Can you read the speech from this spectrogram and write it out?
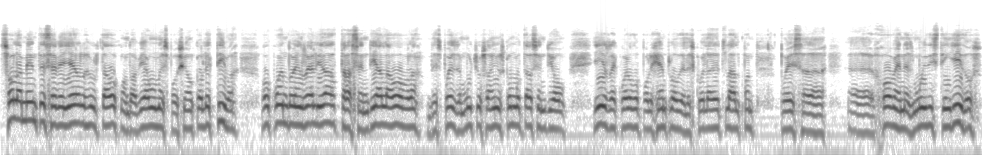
Solamente se veía el resultado cuando había una exposición colectiva o cuando en realidad trascendía la obra después de muchos años como trascendió. Y recuerdo, por ejemplo, de la escuela de Tlalpan, pues ah, ah, jóvenes muy distinguidos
